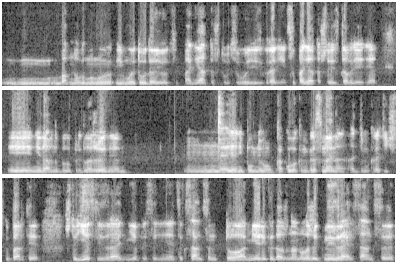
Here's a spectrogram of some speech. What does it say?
во многом ему, ему это удается. Понятно, что у всего есть границы, понятно, что есть давление. И недавно было предложение, я не помню, какого конгрессмена от демократической партии, что если Израиль не присоединяется к санкциям, то Америка должна наложить на Израиль санкции,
